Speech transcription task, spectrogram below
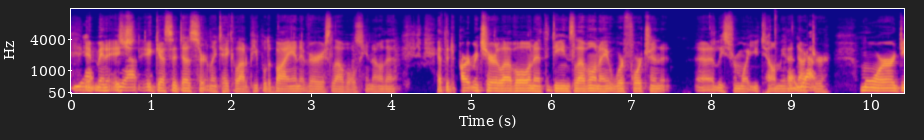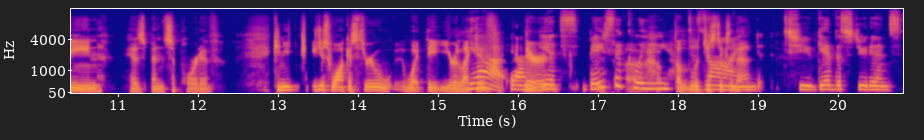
Yeah, I mean, yeah. I guess it does certainly take a lot of people to buy in at various levels. You know, that at the department chair level and at the dean's level, and I, we're fortunate, uh, at least from what you tell me, that yeah. Dr. Moore, dean, has been supportive. Can you can you just walk us through what the your elective? Yeah, um, there, it's basically uh, the logistics of that to give the students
